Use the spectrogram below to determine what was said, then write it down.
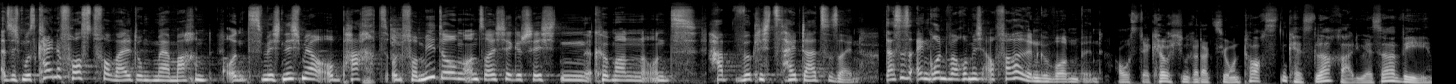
Also ich muss keine Forstverwaltung mehr machen und mich nicht mehr um Pacht und Vermietung und solche Geschichten kümmern und habe wirklich Zeit da zu sein. Das ist ein Grund, warum ich auch Pfarrerin geworden bin. Aus der Kirchenredaktion Torsten Kessler, Radio SAW.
